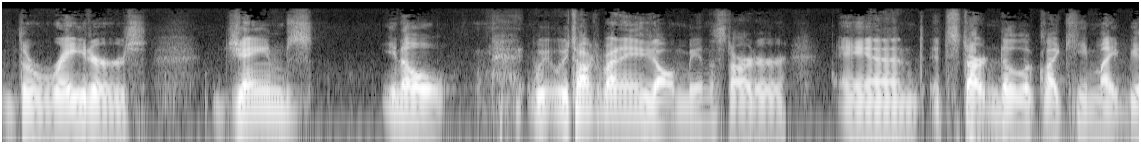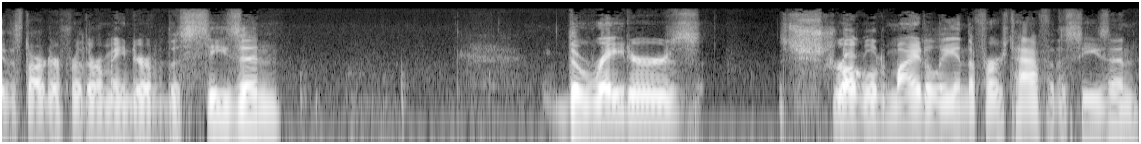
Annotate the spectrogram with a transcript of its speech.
the Raiders, James, you know, we, we talked about Andy Dalton being the starter, and it's starting to look like he might be the starter for the remainder of the season. The Raiders struggled mightily in the first half of the season.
